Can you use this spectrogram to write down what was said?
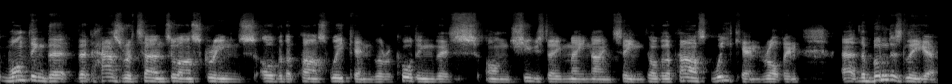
one thing that, that has returned to our screens over the past weekend, we're recording this on Tuesday, May 19th. Over the past weekend, Robin, uh, the Bundesliga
